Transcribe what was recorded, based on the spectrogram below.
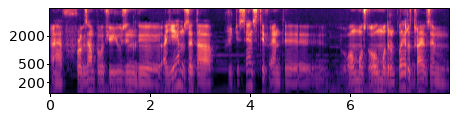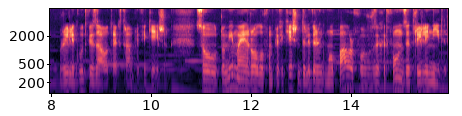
Uh, for example if you're using uh, IEMs that are pretty sensitive and uh, almost all modern players drive them really good without extra amplification. So to me main role of amplification delivering more power for the headphones that really need it.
